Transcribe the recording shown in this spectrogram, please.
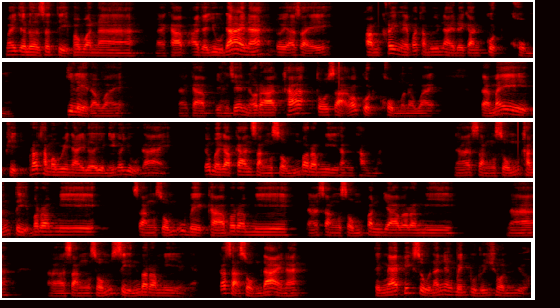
ไม่เจริญสติภาวนานะครับ อาจจะอยู่ได้นะ โดยอาศัยความเคร่งในพระธรรมวินัยโดยการกดข่มกิเลสเอาไว้ นะครับอย่างเช่น ราคะโทสะก็กดข่มมันเอาไว้ แต่ไม่ผิดพระธรรมวินัยเลยอย่างนี้ก็อยู่ได้ ก็เหมือนกับการสั่งสมบารมีทางธรรมนะสั่งสมขันติบารมี สั่งสมอุเบกขาบารมีนะสั่งสมปัญญาบารมีนะสั่งสมศีลบารมีอย่างเงี้ยก็สะสมได้นะ ถึงแม้ภิกษุนั้นยังเป็นปุถุชนอยู่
